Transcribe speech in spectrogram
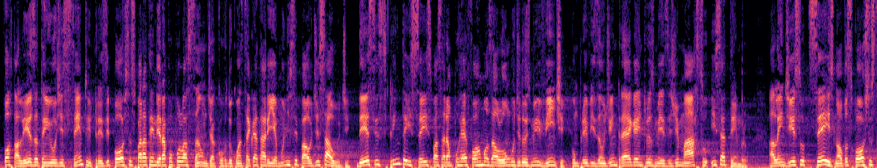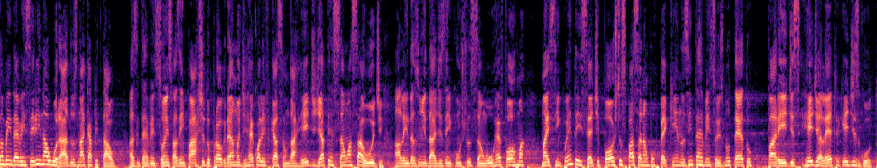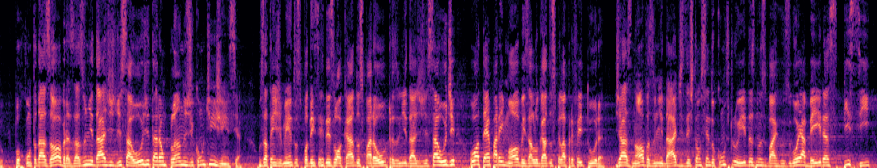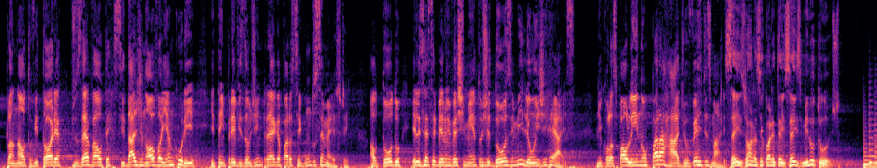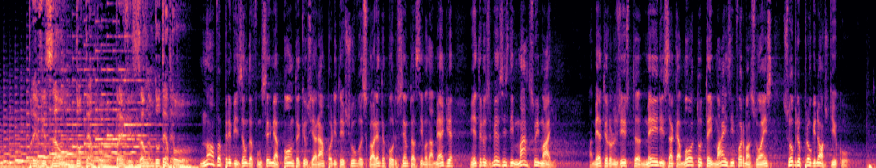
Fortaleza tem hoje 113 postos para atender a população, de acordo com a Secretaria Municipal de Saúde. Desses, 36 passarão por reformas ao longo de 2020, com previsão de entrega entre os meses de março e setembro. Além disso, seis novos postos também devem ser inaugurados na capital. As intervenções fazem parte do programa de requalificação da rede de atenção à saúde, além das unidades em construção ou reforma mais 57 postos passarão por pequenas intervenções no teto, paredes, rede elétrica e de esgoto. Por conta das obras, as unidades de saúde terão planos de contingência. Os atendimentos podem ser deslocados para outras unidades de saúde ou até para imóveis alugados pela prefeitura. Já as novas unidades estão sendo construídas nos bairros Goiabeiras, Pici, Planalto Vitória, José Walter, Cidade Nova e Ancuri e tem previsão de entrega para o segundo semestre. Ao todo, eles receberam investimentos de 12 milhões de reais. Nicolas Paulino para a Rádio Verdes Mares. 6 horas e 46 minutos. Previsão do tempo. Previsão do tempo. Nova previsão da FUNSEMI aponta que o Ceará pode ter chuvas 40% acima da média entre os meses de março e maio. A meteorologista Meire Sakamoto tem mais informações sobre o prognóstico.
